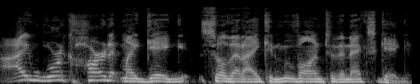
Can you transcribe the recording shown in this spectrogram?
I work hard at my gig so that I can move on to the next gig.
